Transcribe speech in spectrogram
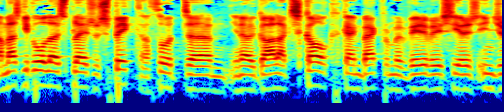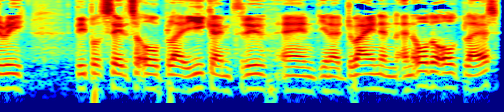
I must give all those players respect. I thought, um, you know, a guy like Schalk came back from a very, very serious injury. People said it's an old player. He came through, and you know, Duane and, and all the old players.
